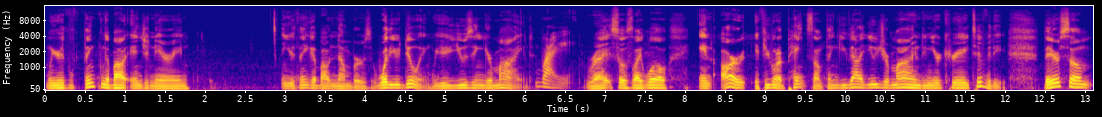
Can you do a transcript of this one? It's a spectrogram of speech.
when you're thinking about engineering and you're thinking about numbers, what are you doing? You're using your mind. Right. Right. So it's like, well, in art, if you're going to paint something, you got to use your mind and your creativity. There's some,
